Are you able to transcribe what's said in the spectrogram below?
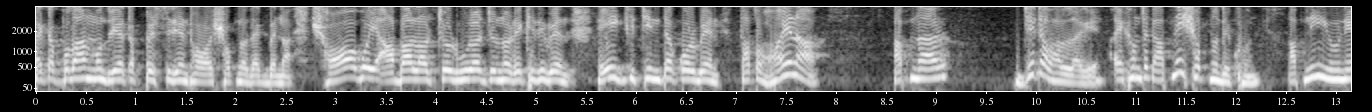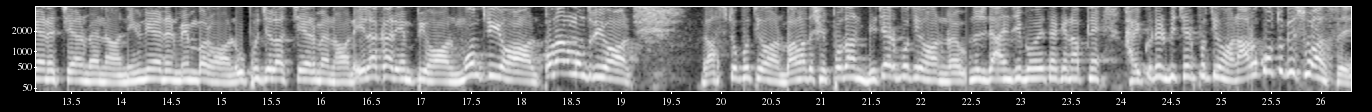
একটা প্রধানমন্ত্রী, একটা প্রেসিডেন্ট হওয়ার স্বপ্ন দেখবেন না? সব ওই আবাল আর চোরগুলোর জন্য রেখে দিবেন। এই চিন্তা করবেন? তা তো হয় না। আপনার যেটা ভালো লাগে। এখন থেকে আপনিই স্বপ্ন দেখুন। আপনি ইউনিয়নের চেয়ারম্যান হন, ইউনিয়নের মেম্বার হন উপজেলার চেয়ারম্যান হন, এলাকার এমপি হন, মন্ত্রী হন, প্রধানমন্ত্রী হন, রাষ্ট্রপতি হন, বাংলাদেশের প্রধান বিচারপতি হন, আপনি যদি আইনজীবী হয়ে থাকেন, আপনি হাইকোর্টের বিচারপতি হন আরও কত কিছু আছে।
